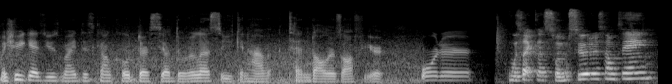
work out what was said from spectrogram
make sure you guys use my discount code Darcia Dorilas so you can have ten dollars off your order. With like a swimsuit or something?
